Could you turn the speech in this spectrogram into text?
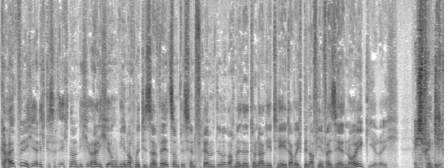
Gehypt bin ich ehrlich gesagt echt noch nicht, weil ich irgendwie noch mit dieser Welt so ein bisschen fremd bin und auch mit der Tonalität. Aber ich bin auf jeden Fall sehr neugierig. Ich finde die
